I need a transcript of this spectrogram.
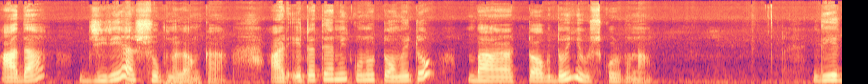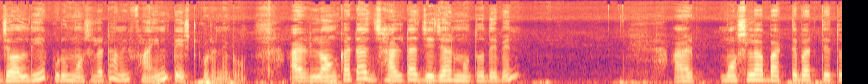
আদা, জিরে আর শুকনো লঙ্কা। আর এটাতে আমি কোনো টমেটো বা টক দই ইউজ করব না। দিয়ে জল দিয়ে পুরো মশলাটা আমি ফাইন পেস্ট করে নেব। আর লঙ্কাটা, ঝালটা যে যার মতো দেবেন। আর মশলা বাড়তে বাড়তে তো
